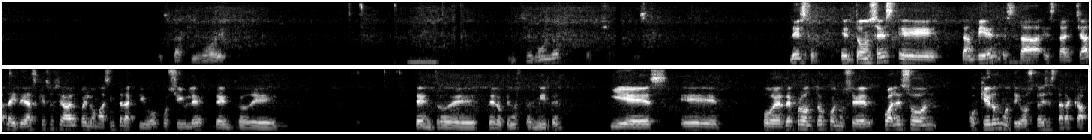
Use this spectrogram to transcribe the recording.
Listo, aquí voy. Un segundo. Listo. Entonces, eh, también está, está el chat. La idea es que eso sea pues, lo más interactivo posible dentro de, dentro de, lo que nos permite y es eh, poder de pronto conocer cuáles son o qué los motiva a ustedes estar acá.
